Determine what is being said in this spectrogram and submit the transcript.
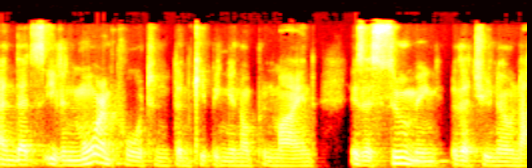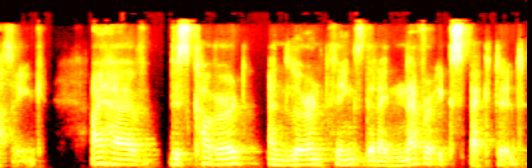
and that's even more important than keeping an open mind, is assuming that you know nothing. I have discovered and learned things that I never expected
